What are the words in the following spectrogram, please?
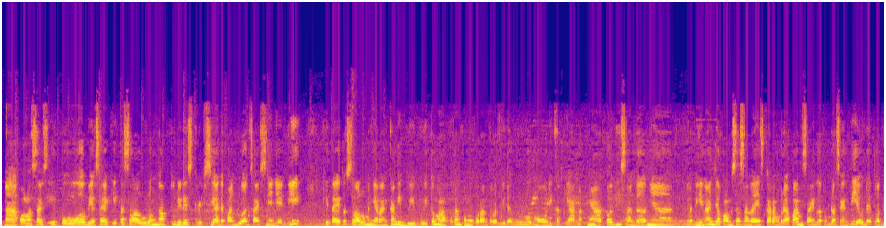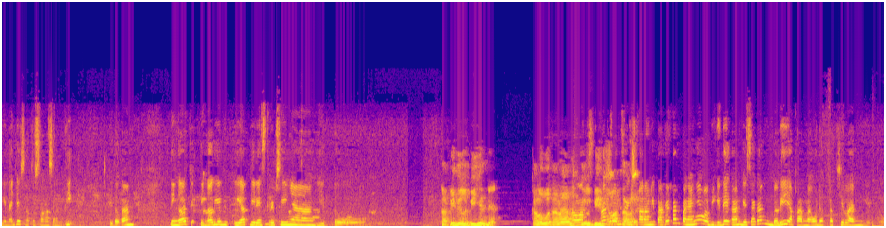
Nah, kalau size itu biasanya kita selalu lengkap tuh di deskripsi ada panduan size-nya. Jadi, kita itu selalu menyarankan ibu-ibu itu melakukan pengukuran terlebih dahulu mau di kaki anaknya atau di sandalnya. Lebihin aja kalau misalnya sandalnya sekarang berapa, misalnya 18 cm, ya udah lebihin aja satu setengah cm gitu kan. Tinggal tinggal lihat, lihat di deskripsinya gitu. Tapi dilebihin ya. Kalau buat anak-anak dilebihin nggak kalau misalnya masalah. sekarang dipakai kan pengennya yang lebih gede kan. Biasanya kan beli ya karena udah kecilan gitu.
